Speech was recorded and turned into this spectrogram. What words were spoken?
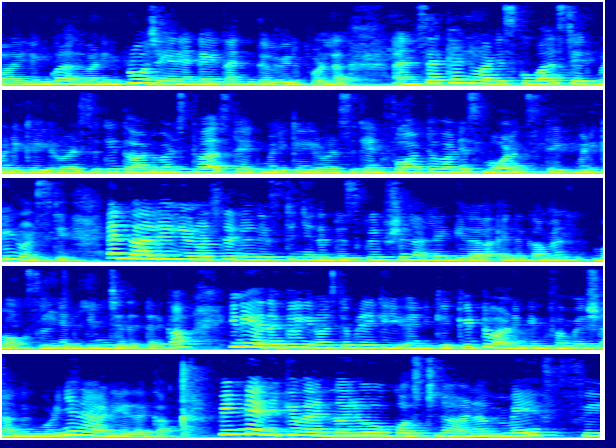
bilingual അത് വേണമെങ്കിൽ പ്രൂവ് ചെയ്യാൻ എന്റെ കയ്യിൽ തന്നെ തെളിവിരിപ്പുണ്ട് and second one is Kuban state medical university third one is Tver state medical university and fourth one is Smolensk state medical university എന്തായാലും ഈ യൂണിവേഴ്സിറ്റിയുടെ ലിസ്റ്റ് ഞാൻ ഡിസ്ക്രിപ്ഷൻ അല്ലെങ്കിൽ എന്റെ കമന്റ് ബോക്സിൽ ഞാൻ പിൻ ചെയ്തിട്ടേക്കാം. ഇനി ഏതെങ്കിലും ഏതെങ്കിലും യൂണിവേഴ്സിറ്റി എനിക്ക് കിട്ടുവാണെങ്കിൽ ഇൻഫർമേഷൻ അതും കൂടി ഞാൻ ആഡ് ചെയ്തേക്കാം. പിന്നെ എനിക്ക് വരുന്ന ഒരു ക്വസ്റ്റ്യൻ ആണ് മേഫി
